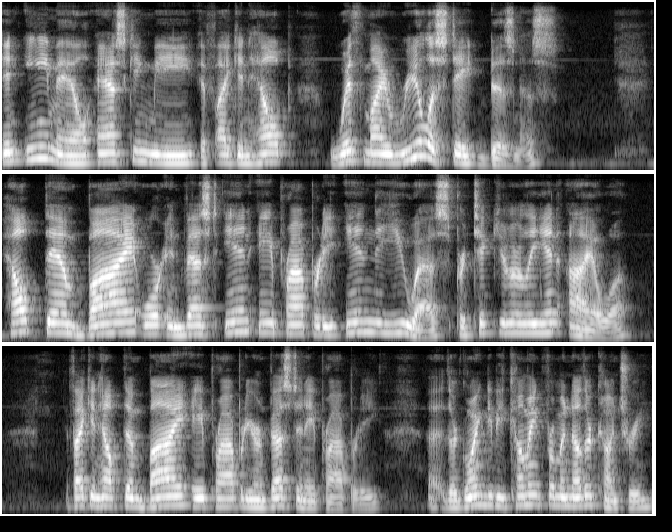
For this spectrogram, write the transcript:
an email asking me if I can help with my real estate business, help them buy or invest in a property in the U.S., particularly in Iowa. If I can help them buy a property or invest in a property, uh, they're going to be coming from another country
